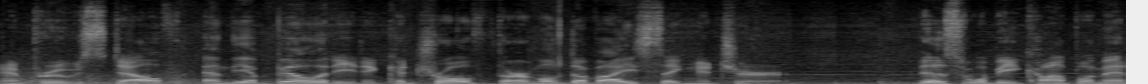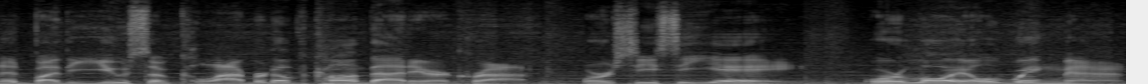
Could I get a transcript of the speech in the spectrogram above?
improved stealth, and the ability to control thermal device signature. This will be complemented by the use of Collaborative Combat Aircraft, or CCA, or Loyal Wingman,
